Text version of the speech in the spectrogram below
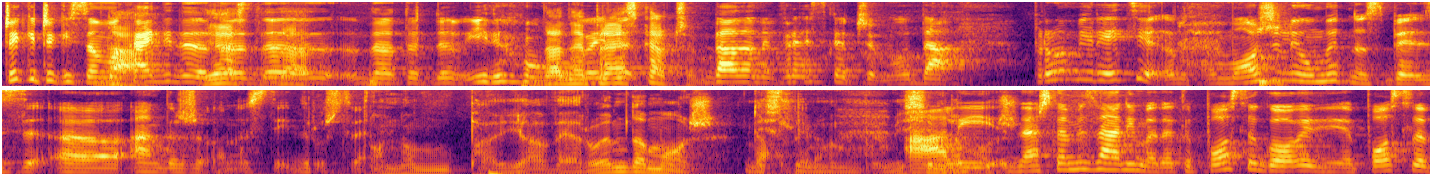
Čekaj, čekaj, samo, da, hajde da, jeste, da, da, da, da, da idemo... Da ne ovaj, preskačemo. Da, da ne preskačemo, da. Prvo mi reci, može li umetnost bez uh, angažovanosti društvene? Ono, pa ja verujem da može. Mislim, Dobro. mislim Ali, da može. znaš šta me zanima? Dakle, posle Govedine, posle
